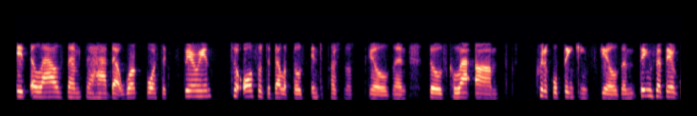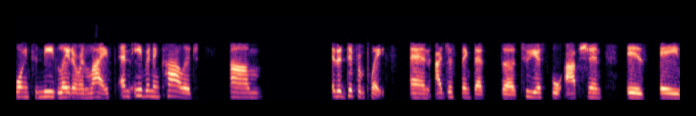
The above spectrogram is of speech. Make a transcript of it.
it allows them to have that workforce experience to also develop those interpersonal skills and those um, critical thinking skills and things that they're going to need later in life and even in college um, at a different place. And I just think that the two-year school option is a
